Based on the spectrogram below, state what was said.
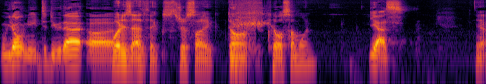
We don't need to do that. Uh, What is ethics? Just like don't kill someone. Yes. yeah,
